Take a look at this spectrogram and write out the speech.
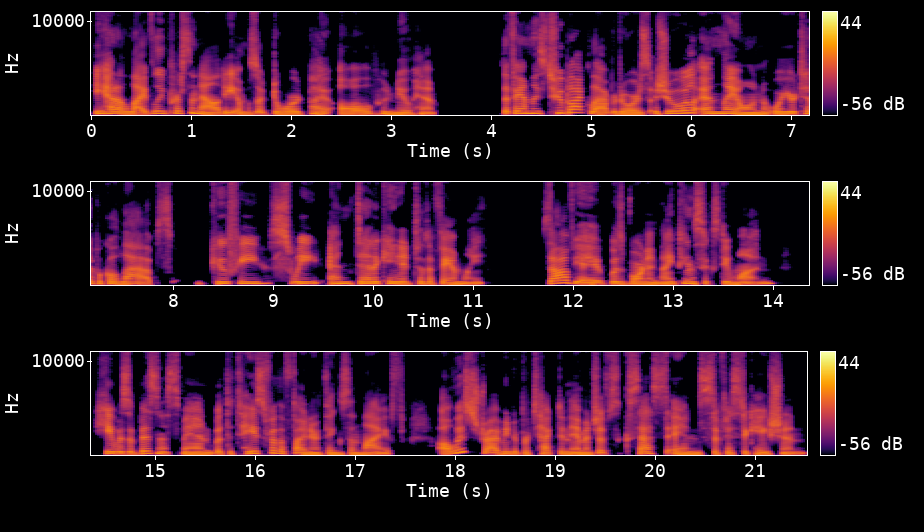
He had a lively personality and was adored by all who knew him. The family's two black Labradors, Jules and Leon, were your typical labs, goofy, sweet, and dedicated to the family. Xavier was born in 1961. He was a businessman with a taste for the finer things in life, always striving to protect an image of success and sophistication.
